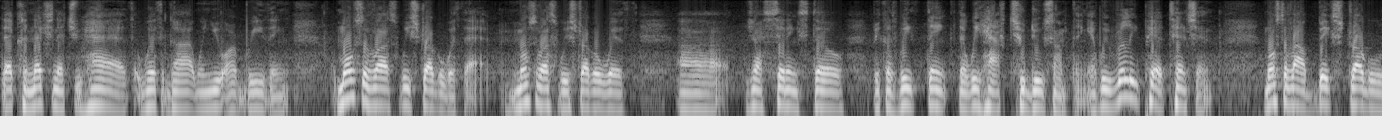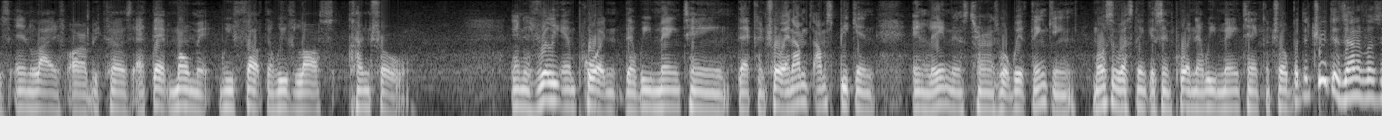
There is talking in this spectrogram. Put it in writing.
that connection that you have with God when you are breathing. Most of us we struggle with that. Most of us we struggle with uh, just sitting still because we think that we have to do something. If we really pay attention, most of our big struggles in life are because at that moment we felt that we've lost control and it's really important that we maintain that control. And I'm I'm speaking in layman's terms what we're thinking. Most of us think it's important that we maintain control, but the truth is, none of us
